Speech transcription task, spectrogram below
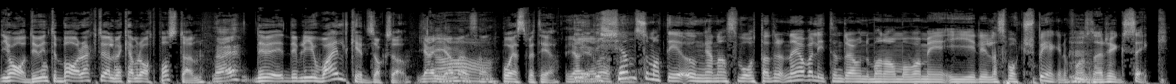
Ja, du är inte bara aktuell med Kamratposten. Nej, Det, det blir ju Wild Kids också jajamensan. på SVT. Det, det Jajamensan. känns som att det är ungarnas våta dröm. När jag var liten drömde man om att vara med i Lilla Sportspegeln och få en sån här ryggsäck.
